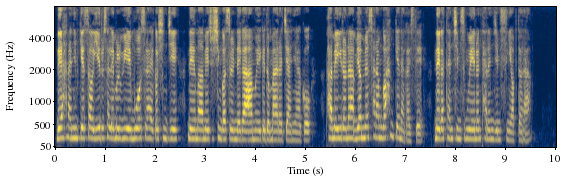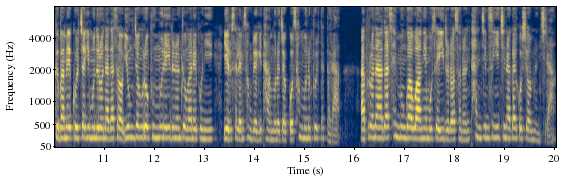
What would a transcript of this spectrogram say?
내 하나님께서 예루살렘을 위해 무엇을 할 것인지 내 마음에 주신 것을 내가 아무에게도 말하지 아니하고 밤에 일어나 몇몇 사람과 함께 나갈새 내가 탄 짐승 외에는 다른 짐승이 없더라. 그 밤에 골짜기 문으로 나가서 용정으로 분문에 이르는 동안에 보니 예루살렘 성벽이 다 무너졌고 성문은 불탔더라. 앞으로 나아가 샘문과 왕의 못에 이르러서는 탄 짐승이 지나갈 곳이 없는지라.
